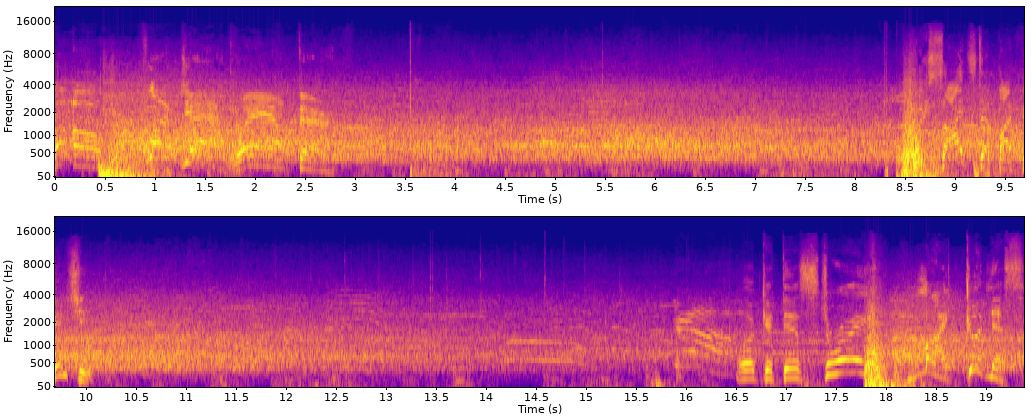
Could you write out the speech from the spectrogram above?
Uh-oh. Flapjack. Way up there. Quick sidestep by Vinci. Look at this strength. My goodness.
